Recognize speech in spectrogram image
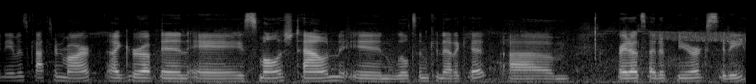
name is Katherine Maher. I grew up in a smallish town in Wilton, Connecticut, um, right outside of New York City.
